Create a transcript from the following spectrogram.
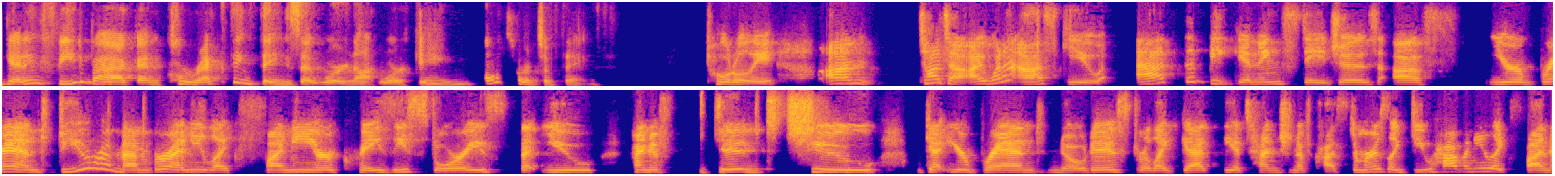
getting feedback and correcting things that were not working all sorts of things. Totally. Um tata i want to ask you at the beginning stages of your brand do you remember any like funny or crazy stories that you kind of did to get your brand noticed or like get the attention of customers? Like, do you have any like fun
